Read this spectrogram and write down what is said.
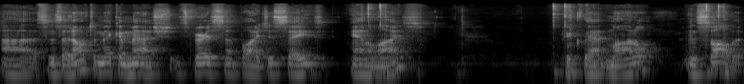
Uh, since I don't have to make a mesh, it's very simple. I just say analyze, pick that model, and solve it.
